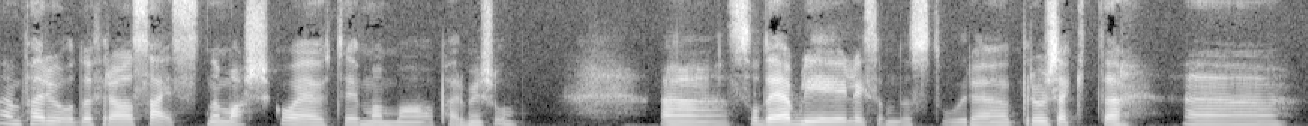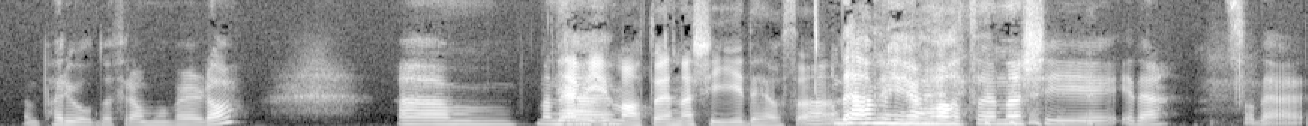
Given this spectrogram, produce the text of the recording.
En periode fra 16. mars går jeg ut i mammapermisjon. Eh, så det blir liksom det store prosjektet eh, en periode framover da. Um, det er mye mat og energi i det også? Det er mye mat og energi i det. Så det er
